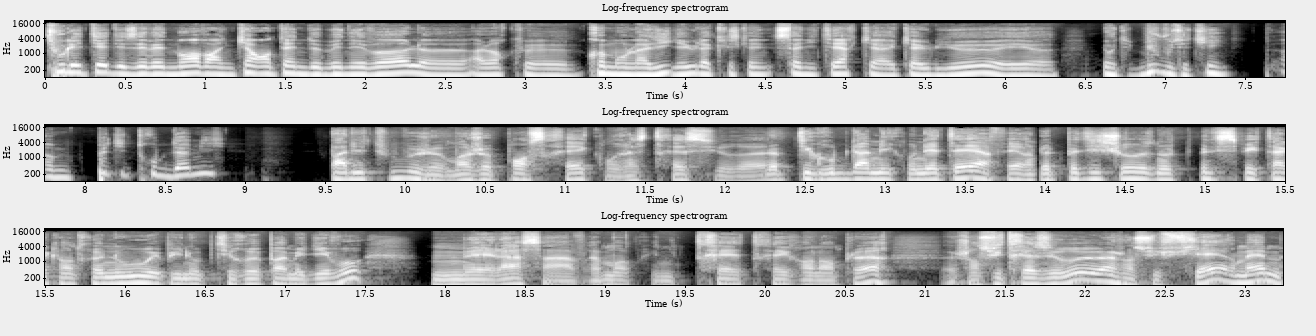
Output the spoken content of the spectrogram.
tout l'été des événements, avoir une quarantaine de bénévoles, alors que, comme on l'a dit, il y a eu la crise sanitaire qui a, qui a eu lieu, et, et au début, vous étiez une petite troupe d'amis. Pas du tout. Moi, je penserais qu'on resterait sur euh, le petit groupe d'amis qu'on était, à faire notre petite chose, notre petit spectacle entre nous et puis nos petits repas médiévaux. Mais là, ça a vraiment pris une très, très grande ampleur. J'en suis très heureux, hein, j'en suis fier même.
